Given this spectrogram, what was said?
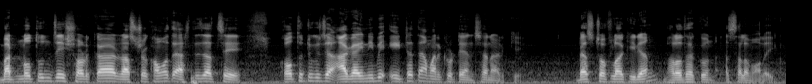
বাট নতুন যে সরকার রাষ্ট্র ক্ষমতায় আসতে যাচ্ছে, কতটুকু যে আগায় নিবে এইটাতে আমার একটু টেনশন আর কি। বেস্ট অফ লাক ইরান ভালো থাকুন। আসসালামু আলাইকুম।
